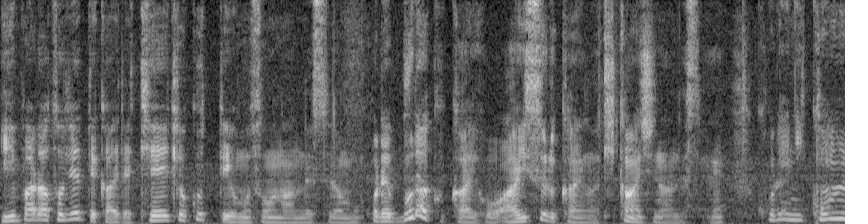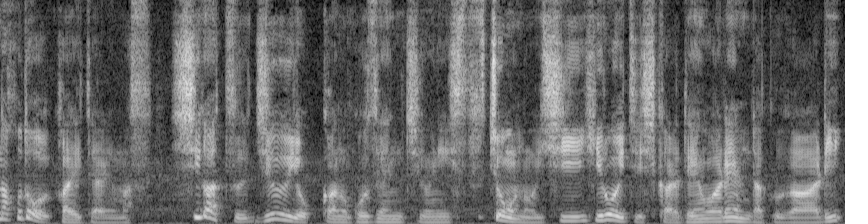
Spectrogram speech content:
茨城でって書いて、渓曲って読むそうなんですけども、これ、部落解放愛する会の機関誌なんですね。これにこんなことが書いてあります。4月14日の午前中に、室長の石井博一氏から電話連絡があり、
